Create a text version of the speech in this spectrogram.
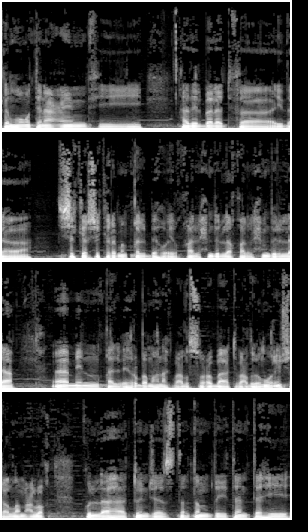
كم هو متنعم في هذه البلد. فإذا شكر شكر من قلبه وإذا قال الحمد لله قال الحمد لله من قلبه. ربما هناك بعض الصعوبات وبعض الأمور إن شاء الله مع الوقت كلها تنجز تمضي تنتهي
